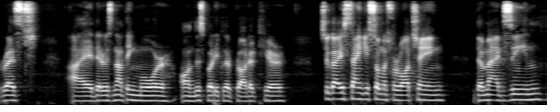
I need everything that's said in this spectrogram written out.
rest. I, there is nothing more on this particular product here. So guys, thank you so much for watching the magazine.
